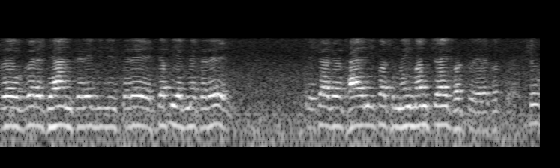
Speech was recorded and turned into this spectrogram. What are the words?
પ્રયોગ કરે, ધ્યાન કરે, બીજું કરે જપ યજ્ઞ કરે. એકાગ્ર થાય નહીં, પાછું મહિમાન ચાય ફરતું રહે ફરતું શું?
